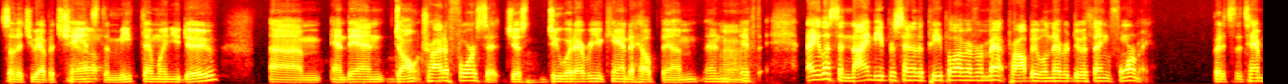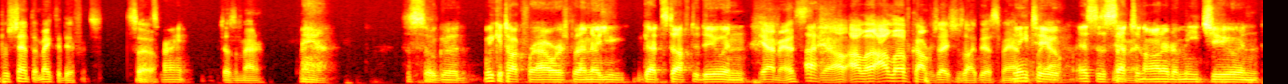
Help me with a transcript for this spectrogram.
so that you have a chance Yep. to meet them when you do. Um, and then don't try to force it. Just do whatever you can to help them. And Mm. if, hey, listen, 90% of the people I've ever met probably will never do a thing for me, but it's the 10% that make the difference. So That's right. it doesn't matter. Man, this is so good. We could talk for hours, but I know you got stuff to do. And Yeah, man. I- yeah, I, I, lo- I love conversations like this, man. me too. This is Yeah, such man. an honor to meet you. And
